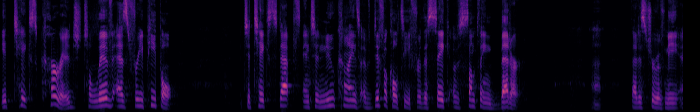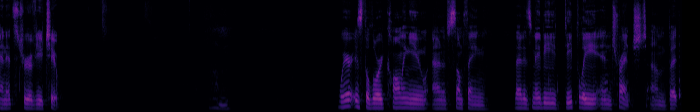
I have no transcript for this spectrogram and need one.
It takes courage to live as free people, to take steps into new kinds of difficulty for the sake of something better. Uh, that is true of me, and it's true of you too. Where is the Lord calling you out of something that is maybe deeply entrenched um, but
